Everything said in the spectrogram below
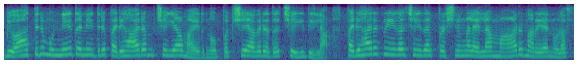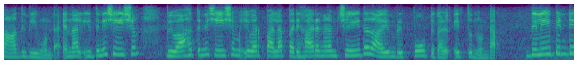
വിവാഹത്തിന് മുന്നേ തന്നെ ഇതിന് പരിഹാരം ചെയ്യാമായിരുന്നു. പക്ഷേ അവരത് ചെയ്തില്ല. പരിഹാര ക്രിയകൾ ചെയ്താൽ പ്രശ്നങ്ങളെല്ലാം മാറി മറിയാനുള്ള സാധ്യതയുമുണ്ട്. എന്നാൽ ഇതിനുശേഷം വിവാഹത്തിന് ശേഷം ഇവർ പല പരിഹാരങ്ങളും ചെയ്തതായും റിപ്പോർട്ടുകൾ എത്തുന്നുണ്ട്. ദിലീപിന്റെ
